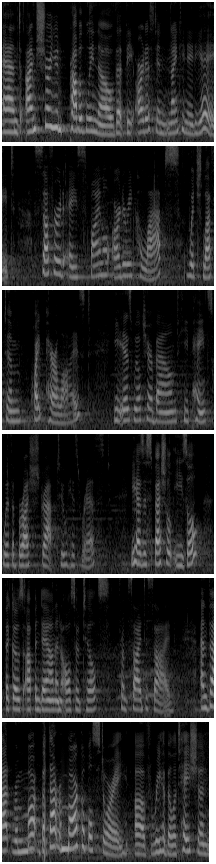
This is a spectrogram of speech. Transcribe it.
And I'm sure you probably know that the artist in 1988 suffered a spinal artery collapse, which left him quite paralyzed. He is wheelchair bound. He paints with a brush strapped to his wrist. He has a special easel that goes up and down and also tilts from side to side. And that remar- but that remarkable story of rehabilitation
